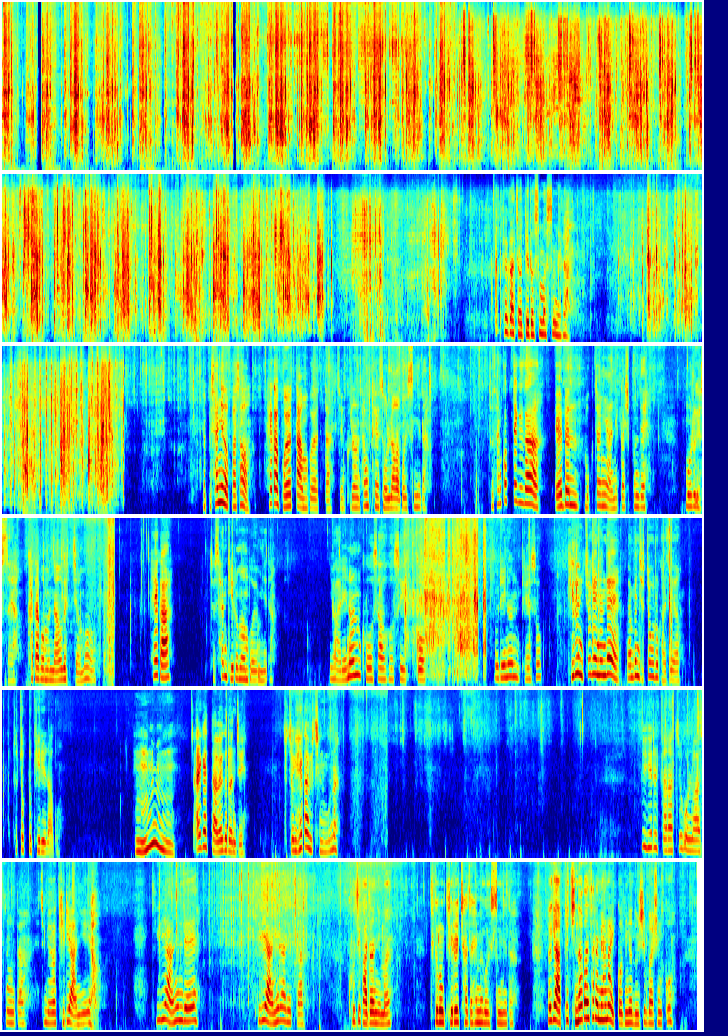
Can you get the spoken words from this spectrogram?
해가 저 뒤로 숨었습니다. 옆에 산이 높아서 해가 보였다 안 보였다 지금 그런 상태에서 올라가고 있습니다. 저산 꼭대기가 에벤 목장이 아닐까 싶은데 모르겠어요. 가다 보면 나오겠죠 뭐. 해가 저 산 뒤로만 보입니다. 이 아래는 고사호수 있고 우리는 계속 길은 이쪽에 있는데 남편이 저쪽으로 가재요. 저쪽도 길이라고. 음, 알겠다. 왜 그런지. 저쪽에 해가 비치는구나. 이 길을 따라 쭉 올라왔습니다. 지금 여기가 길이 아니에요. 길이 아닌데, 길이 아니라니까. 굳이 가더니만. 지금은 길을 찾아 헤매고 있습니다. 여기 앞에 지나간 사람이 하나 있거든요. 눈신발 신고.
